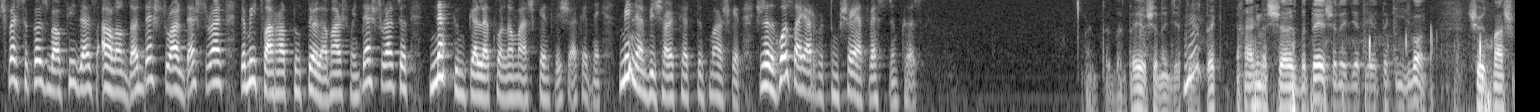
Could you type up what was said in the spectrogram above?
és persze közben a Fidesz állandóan destruál, destruál, de mit várhattunk tőle más, mint destruációt? Nekünk kellett volna másként viselkedni. Mi nem viselkedtünk másként. És hozzájárultunk saját vesztünkhöz. Ebben teljesen egyetértek. Ágnessel ebben teljesen egyetértek, így van. Sőt, más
